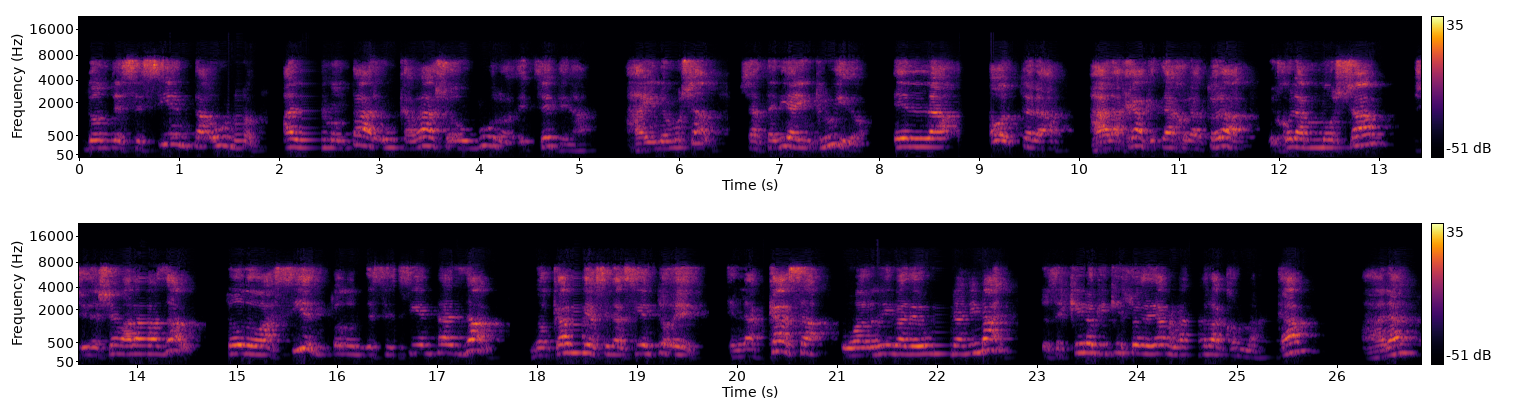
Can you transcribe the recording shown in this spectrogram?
donde se sienta uno al montar un caballo un burro, etc., ahí no ya estaría incluido en la otra halajá que trajo la Torah, la Moshab, todo asiento donde se sienta el Zab. No cambias el asiento en la casa o arriba de un animal. Entonces, ¿qué es lo que quiso agregar la Torah con Marcam? Ahora,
